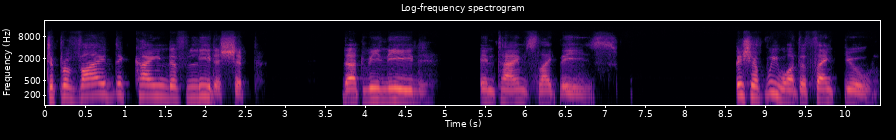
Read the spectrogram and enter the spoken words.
to provide the kind of leadership that we need in times like these. Bishop, we want to thank you.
